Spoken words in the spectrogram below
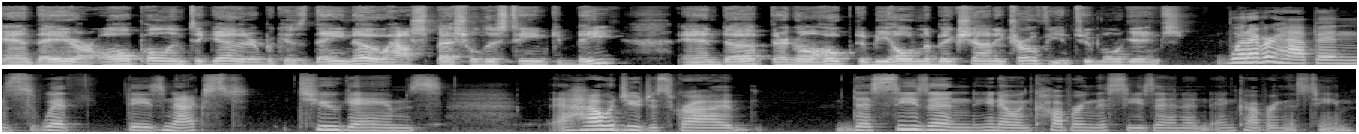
And they are all pulling together because they know how special this team can be. And uh, they're going to hope to be holding a big shiny trophy in two more games. Whatever happens with these next two games, how would you describe this season, you know, and covering this season and, and covering this team?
